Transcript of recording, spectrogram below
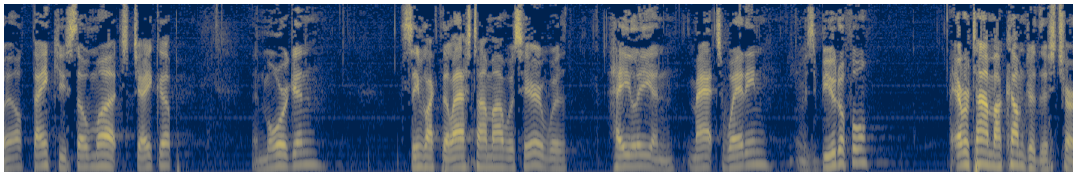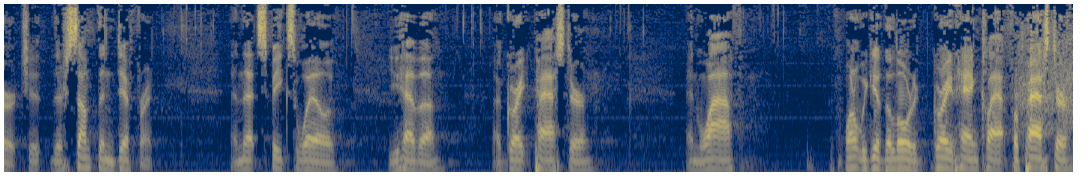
Well, thank you so much, Jacob and Morgan. Seems like the last time I was here with Haley and Matt's wedding. It was beautiful. Every time I come to this church, it, there's something different, and that speaks well. You have a, a great pastor and wife. Why don't we give the Lord a great hand clap for Pastor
